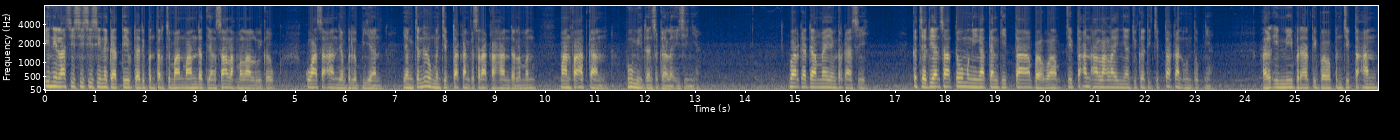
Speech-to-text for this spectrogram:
Inilah sisi-sisi negatif dari penterjemahan mandat yang salah melalui kekuasaan yang berlebihan yang cenderung menciptakan keserakahan dalam memanfaatkan bumi dan segala isinya. Warga damai yang terkasih, kejadian satu mengingatkan kita bahwa ciptaan Allah lainnya juga diciptakan untuknya. Hal ini berarti bahwa penciptaan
